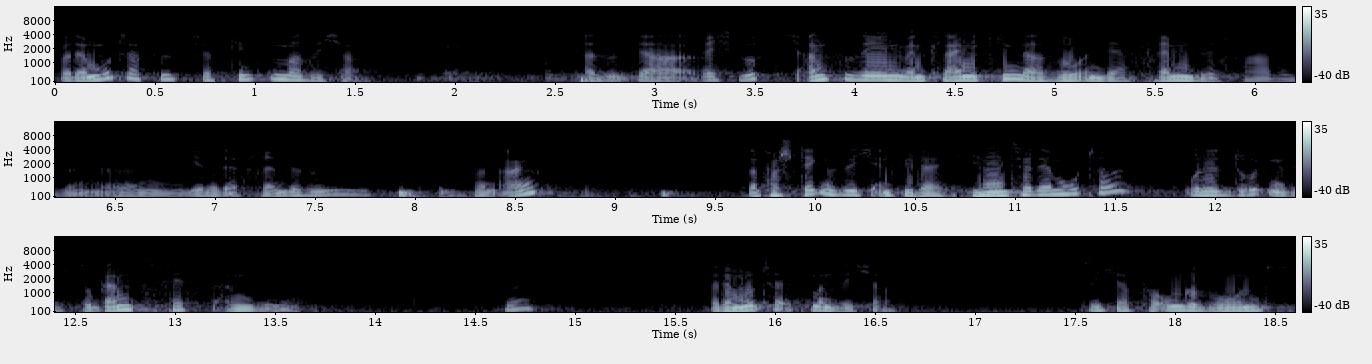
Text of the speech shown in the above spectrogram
Bei der Mutter fühlt sich das Kind immer sicher. Also es ist ja recht lustig anzusehen, wenn kleine Kinder so in der Fremdelphase sind. Ne? Dann jeder, der Fremde ist, dann Angst. Dann verstecken sie sich entweder hinter der Mutter oder drücken sich so ganz fest an sie. Ne? Bei der Mutter ist man sicher. Sicher vor ungewohnt,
